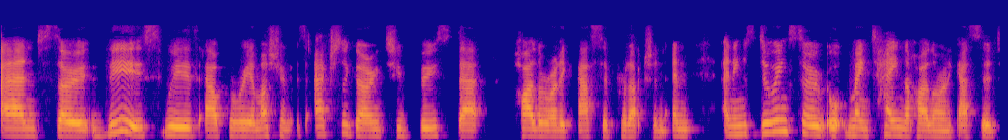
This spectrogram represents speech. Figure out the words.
And so this with our Poria mushroom is actually going to boost that hyaluronic acid production and and in doing so maintain the hyaluronic acid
